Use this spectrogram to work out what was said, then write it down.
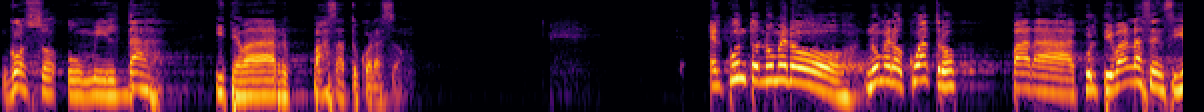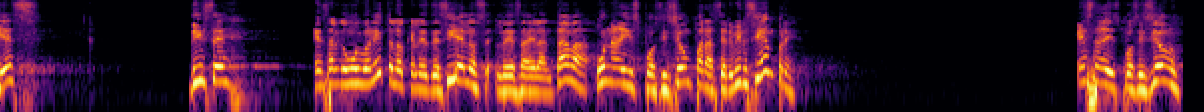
gozo, humildad y te va a dar paz a tu corazón. El punto número, número cuatro para cultivar la sencillez dice, es algo muy bonito lo que les decía, les adelantaba, una disposición para servir siempre. Esa disposición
